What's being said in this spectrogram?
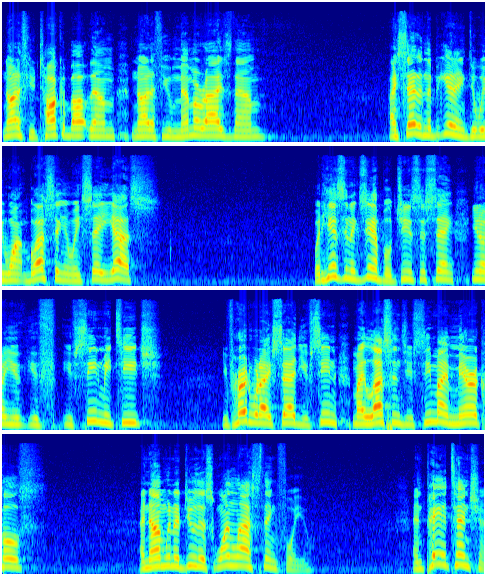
Not if you talk about them, not if you memorize them. I said in the beginning, do we want blessing? And we say yes. But here's an example. Jesus is saying, you know, you've, you've, you've seen me teach. You've heard what I said. You've seen my lessons. You've seen my miracles. And now I'm going to do this one last thing for you. And pay attention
